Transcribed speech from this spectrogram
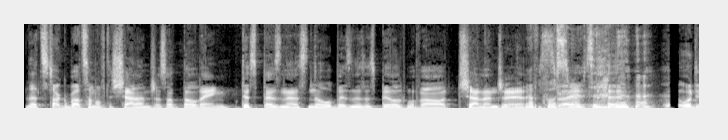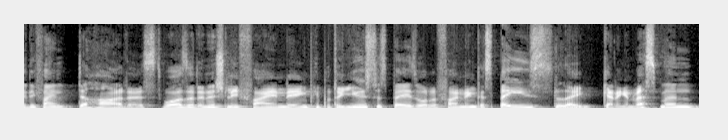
Let's talk about some of the challenges of building this business. No business is built without challenges. Of course right? not. what did you find the hardest? Was it initially finding people to use the space? Was it finding the space, like getting investment?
